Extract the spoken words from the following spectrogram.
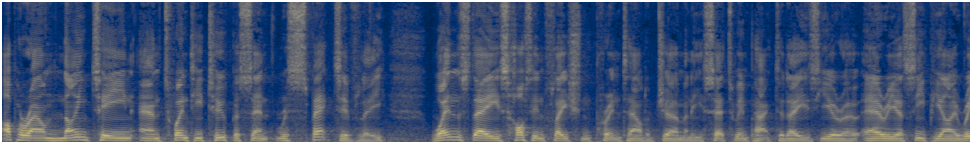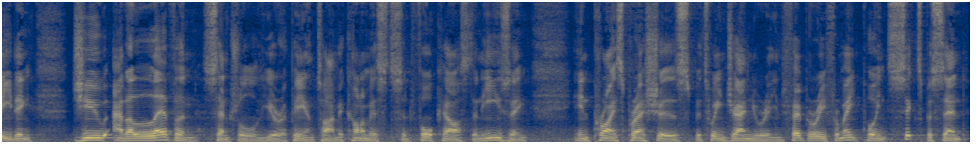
up around 19 and 22% respectively. Wednesday's hot inflation print out of Germany set to impact today's euro area CPI reading due at 11 Central European time. Economists had forecast an easing in price pressures between January and February from 8.6%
